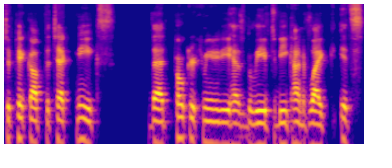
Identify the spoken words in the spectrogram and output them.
to pick up the techniques that poker community has believed to be kind of like its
